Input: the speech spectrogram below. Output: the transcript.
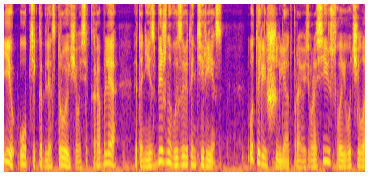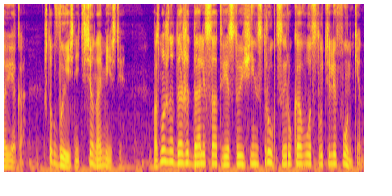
и оптика для строящегося корабля, это неизбежно вызовет интерес. Вот и решили отправить в Россию своего человека, чтобы выяснить все на месте. Возможно, даже дали соответствующие инструкции руководству Телефункин,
